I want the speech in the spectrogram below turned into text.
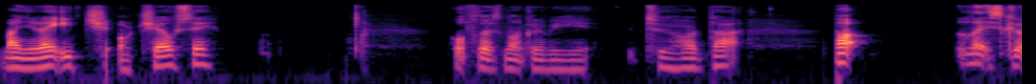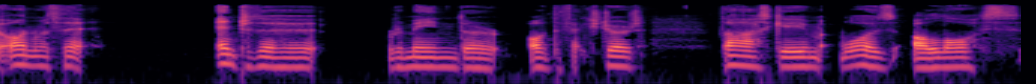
Man United or Chelsea. Hopefully, it's not going to be too hard that. But let's get on with it. Into the remainder of the fixtures. The last game was a loss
